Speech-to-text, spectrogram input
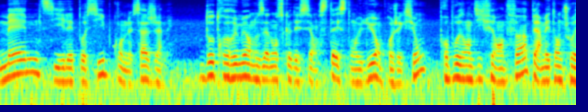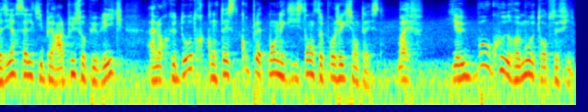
même s'il est possible qu'on ne le sache jamais. D'autres rumeurs nous annoncent que des séances tests ont eu lieu en projection, proposant différentes fins permettant de choisir celle qui plaira le plus au public, alors que d'autres contestent complètement l'existence de projections test. Bref, il y a eu beaucoup de remous autour de ce film.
